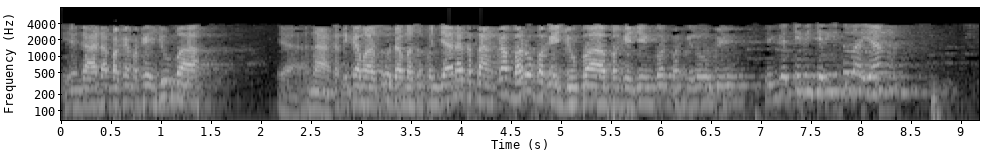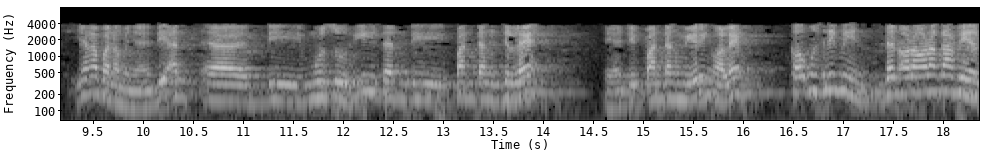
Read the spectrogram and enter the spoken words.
ya nggak ada pakai pakai jubah Ya, nah ketika masuk udah masuk penjara ketangkap baru pakai jubah, pakai jenggot, pakai lobe. Hingga ciri-ciri itulah yang yang apa namanya? di e, dimusuhi dan dipandang jelek, ya, dipandang miring oleh kaum muslimin dan orang-orang kafir.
